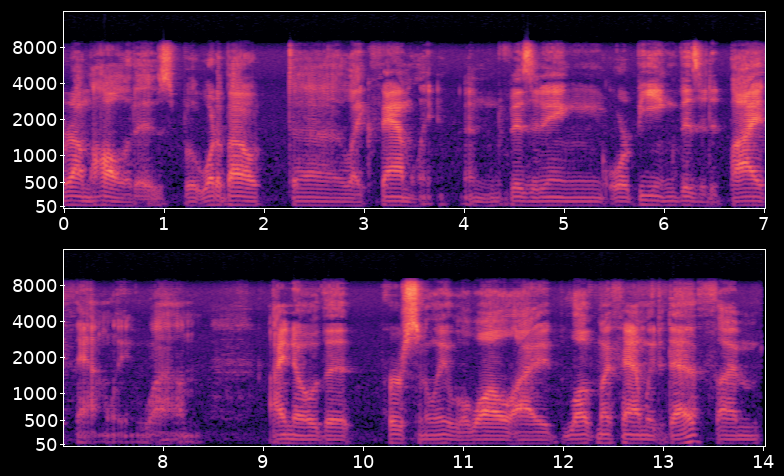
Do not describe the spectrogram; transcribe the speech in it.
around the holidays. But what about uh, like family and visiting or being visited by family? Um, I know that personally, while I love my family to death, I'm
